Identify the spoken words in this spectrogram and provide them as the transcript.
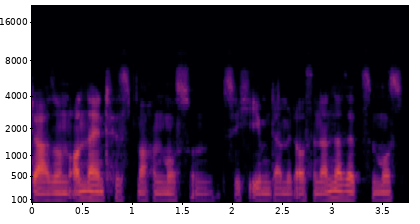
da so 'n Onlinetest machen muss und sich eben damit auseinandersetzen muss.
